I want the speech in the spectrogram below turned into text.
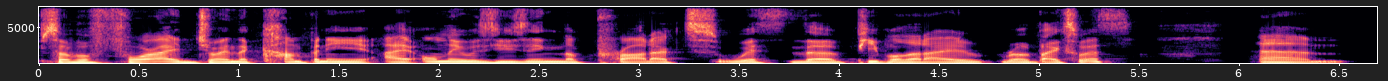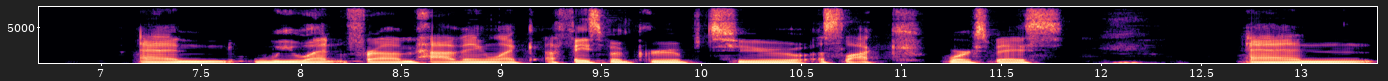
So before I joined the company, I only was using the product with the people that I rode bikes with. Um, and we went from having like a Facebook group to a Slack workspace. And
